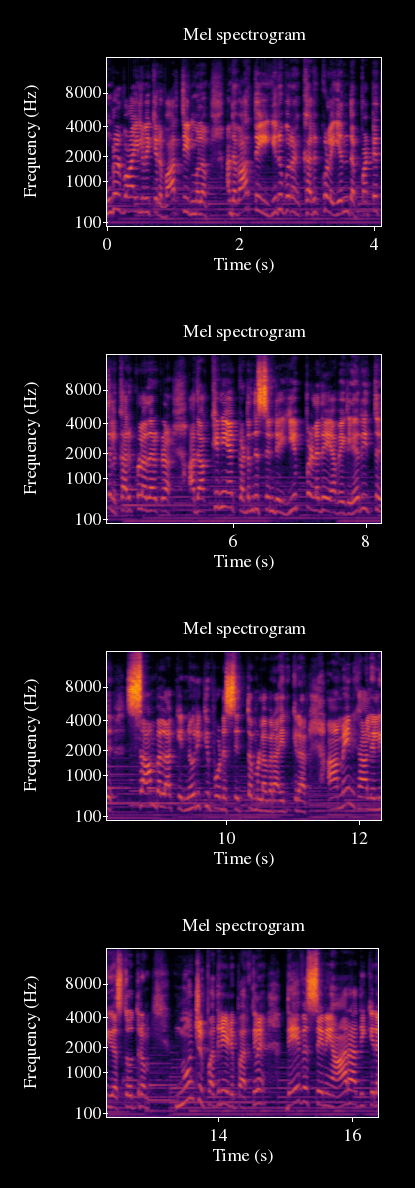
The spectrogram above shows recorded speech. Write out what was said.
உங்கள் வாயில் வைக்கிற வார்த்தையின் மூலம் அந்த வார்த்தையை இருபுறம் கருக்குலை எந்த பட்டத்தில் கருக்குள்ளதாக இருக்கிறோம் அது அக்கினியாக கடந்து சென்று இப்பொழுதே அவைகள் எரித்து சாம்பலாக்கி நொறுக்கி போட சித்தமுள்ளவராயிருக்கிறார். ஆமேன். ஹாலெலியா ஸ்தோத்திரம். மூன்று பதினேழு பார்க்கல தேவசேனை ஆராதிக்கிற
